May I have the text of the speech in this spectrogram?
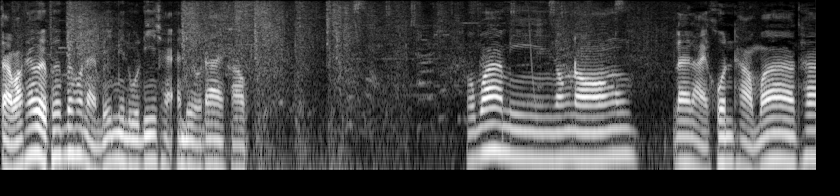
แต่ว่าถ้าเกิดเพื่อนๆคนไหนไม่มีรูดี้ใช้อเดียวได้ครับ เพราะว่ามีน้องๆหลายๆ คนถามว่าถ้า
